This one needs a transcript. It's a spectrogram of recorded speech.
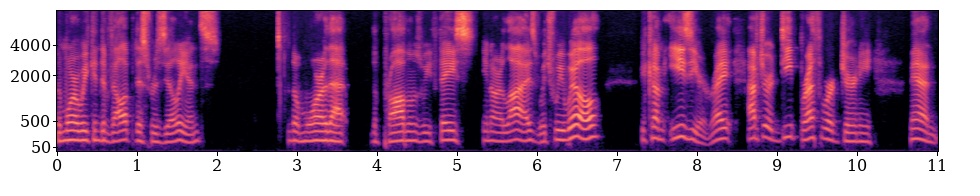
the more we can develop this resilience, the more that the problems we face in our lives, which we will, become easier, right? After a deep breathwork journey, man,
